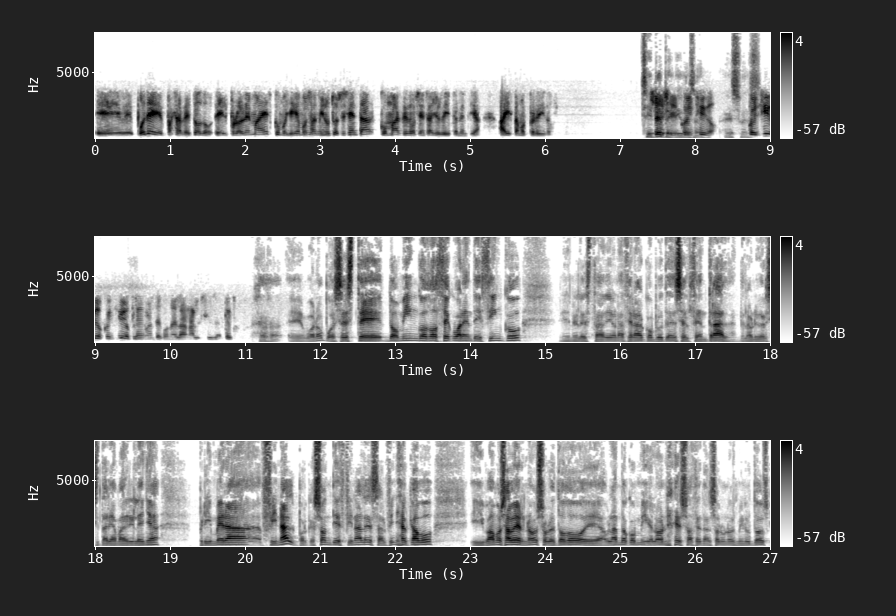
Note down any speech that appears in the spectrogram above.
eh, puede pasar de todo. El problema es como lleguemos al minuto 60 con más de dos ensayos de diferencia. Ahí estamos perdidos. Sí, Sí, Pepe, sí, coincido. Eso es. Coincido, coincido plenamente con el análisis de Pepe. Eh, bueno, pues este domingo 12.45 en el Estadio Nacional Complutense, el central de la Universitaria Madrileña, primera final, porque son 10 finales al fin y al cabo, y vamos a ver, ¿no? Sobre todo eh, hablando con Miguelón, eso hace tan solo unos minutos,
